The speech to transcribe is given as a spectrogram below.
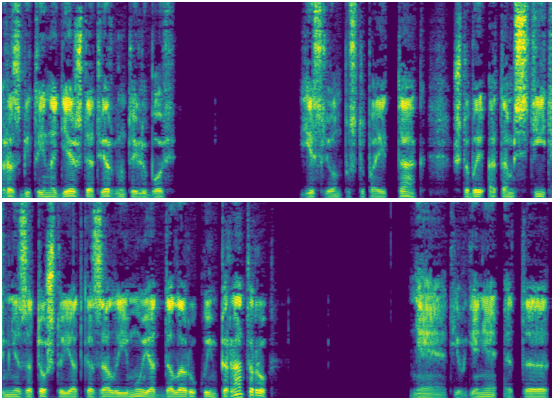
разбитые надежды, отвергнутая любовь? Если он поступает так, чтобы отомстить мне за то, что я отказала ему и отдала руку императору... Нет, Евгения, это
